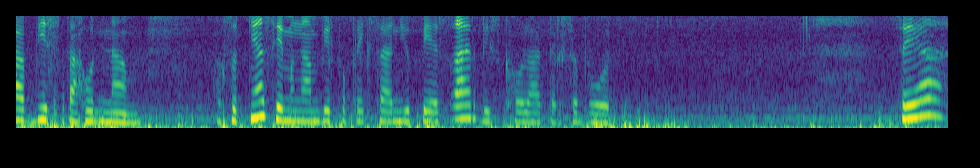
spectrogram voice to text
habis tahun 6. Maksudnya saya mengambil peperiksaan UPSR di sekolah tersebut. Saya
